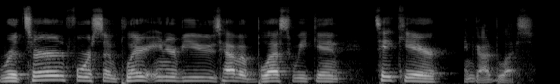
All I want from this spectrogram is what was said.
return for some player interviews, have a blessed weekend. Take care and God bless.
